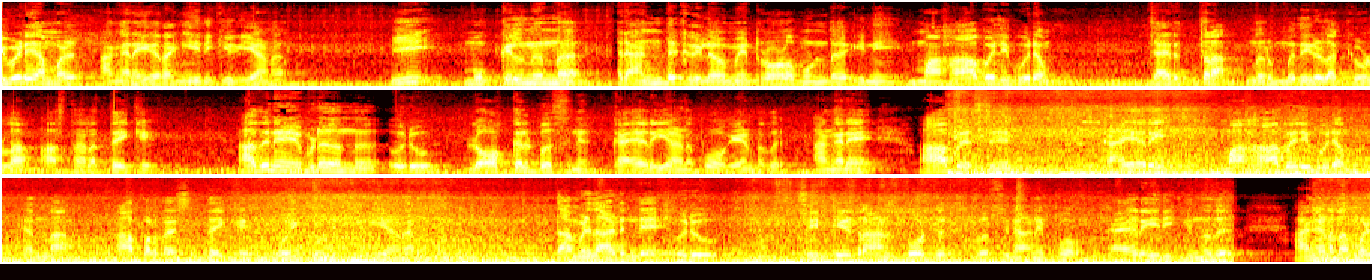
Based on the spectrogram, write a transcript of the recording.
ഇവിടെ നമ്മൾ അങ്ങനെ ഇറങ്ങിയിരിക്കുകയാണ്. ഈ മുക്കിൽ നിന്ന് രണ്ട് കിലോമീറ്ററോളമുണ്ട് ഇനി മഹാബലിപുരം ചരിത്ര നിർമ്മിതികളൊക്കെയുള്ള ആ സ്ഥലത്തേക്ക്. അതിന് ഇവിടെ നിന്ന് ഒരു ലോക്കൽ ബസ്സിന് കയറിയാണ് പോകേണ്ടത്. അങ്ങനെ ആ ബസ്സിന് കയറി മഹാബലിപുരം എന്ന ആ പ്രദേശത്തേക്ക് പോയിക്കൊണ്ടിരിക്കുകയാണ്. തമിഴ്നാടിന്റെ ഒരു സിറ്റി ട്രാൻസ്പോർട്ട് ബസ്സിനാണിപ്പോൾ കയറിയിരിക്കുന്നത്. അങ്ങനെ നമ്മൾ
